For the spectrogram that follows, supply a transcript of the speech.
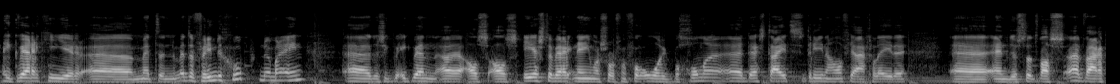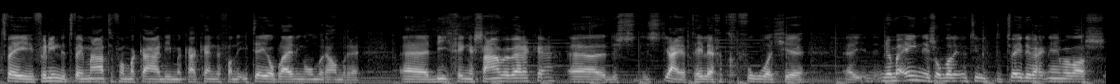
Ehm, ik werk hier uh, met, een, met een vriendengroep, nummer 1. Uh, eh, dus ik, ik ben uh, als, als eerste werknemer soort van voor begonnen destijds, 3,5 jaar geleden. en dus dat was, het waren twee vrienden, twee maten van elkaar die elkaar kenden van de IT-opleiding onder andere. die gingen samenwerken. dus, dus ja, je hebt heel erg het gevoel dat je... nummer 1 is omdat ik natuurlijk de tweede werknemer was.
